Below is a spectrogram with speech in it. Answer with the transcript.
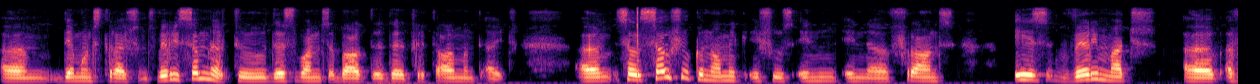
um, demonstrations, very similar to this one's about the, the retirement age. Um, so socio-economic issues in in uh, France is very much uh, a,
